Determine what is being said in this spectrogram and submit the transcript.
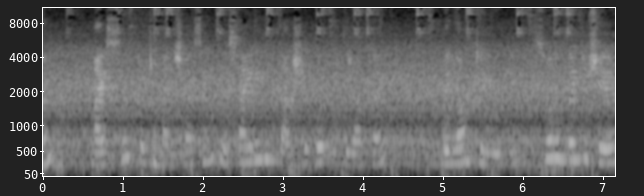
everyone. Myself Dr. Mansha Singh, residing in Kashipur, Uttarakhand, belong to UP. So I'm going to share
